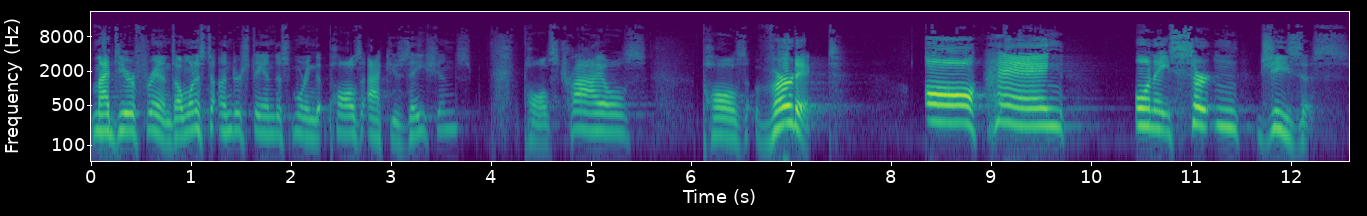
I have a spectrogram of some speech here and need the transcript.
My dear friends, I want us to understand this morning that Paul's accusations, Paul's trials, Paul's verdict all hang on a certain Jesus.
